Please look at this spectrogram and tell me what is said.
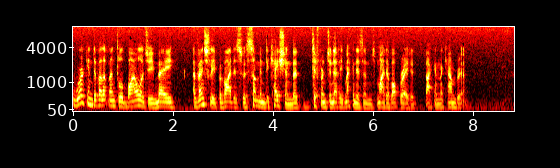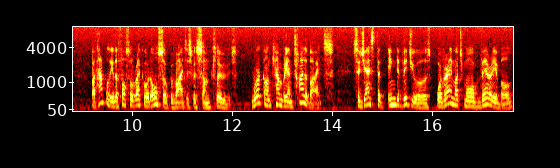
Work in developmental biology may eventually provide us with some indication that different genetic mechanisms might have operated back in the Cambrian. But happily, the fossil record also provides us with some clues. Work on Cambrian trilobites suggests that individuals were very much more variable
